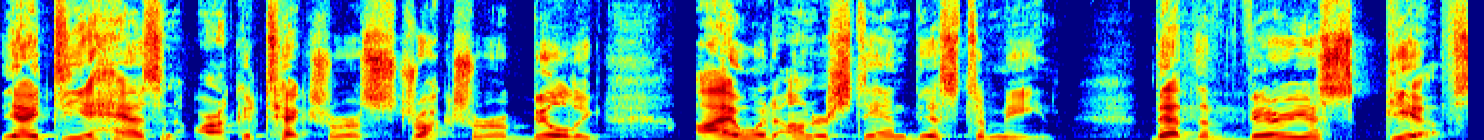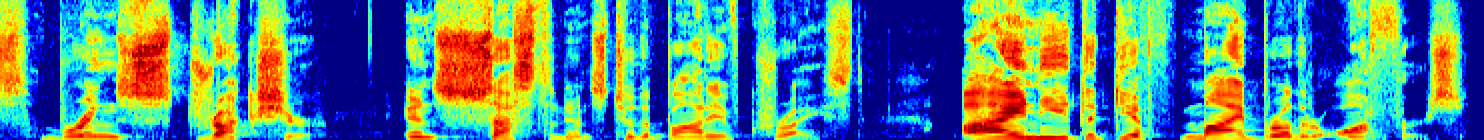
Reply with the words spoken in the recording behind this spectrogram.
The idea has an architecture, a structure, a building, I would understand this to mean that the various gifts bring structure and sustenance to the body of Christ. I need the gift my brother offers.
